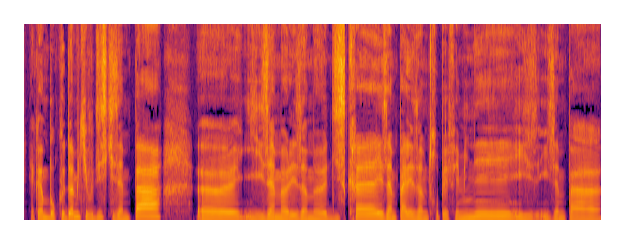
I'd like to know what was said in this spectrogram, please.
il y a quand même beaucoup d'hommes qui vous disent qu'ils aiment pas, euh, ils aiment les hommes discrets, ils aiment pas les hommes trop efféminés, ils, ils aiment pas,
